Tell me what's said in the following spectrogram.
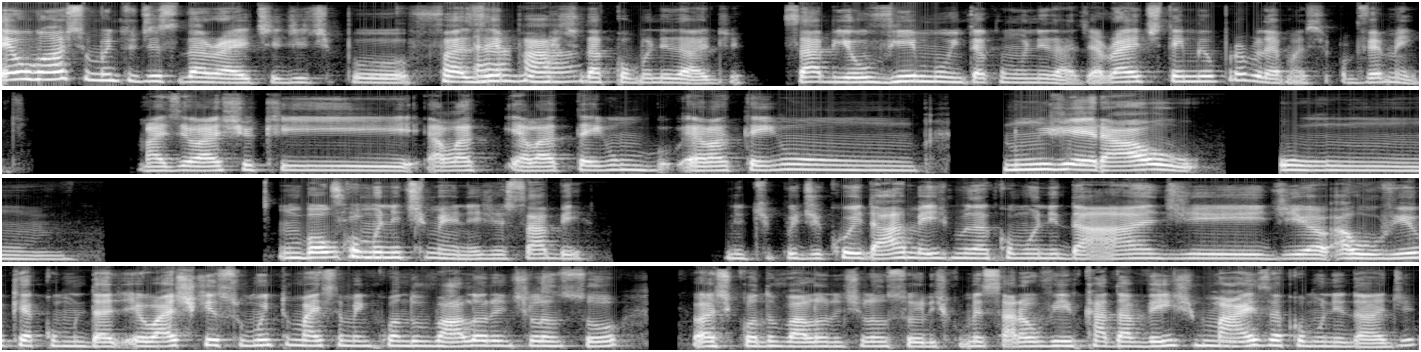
Eu gosto muito disso da Riot, de tipo, fazer parte Aham. da comunidade, sabe, ouvir muito a comunidade. A Riot tem 1000 problemas, obviamente, mas eu acho que ela ela tem um ela tem um num geral, um um bom Sim. community manager, sabe. No tipo de cuidar mesmo da comunidade, de ouvir o que a comunidade eu acho que isso muito mais também quando o Valorant lançou, eu acho que quando o Valorant lançou eles começaram a ouvir cada vez mais a comunidade,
